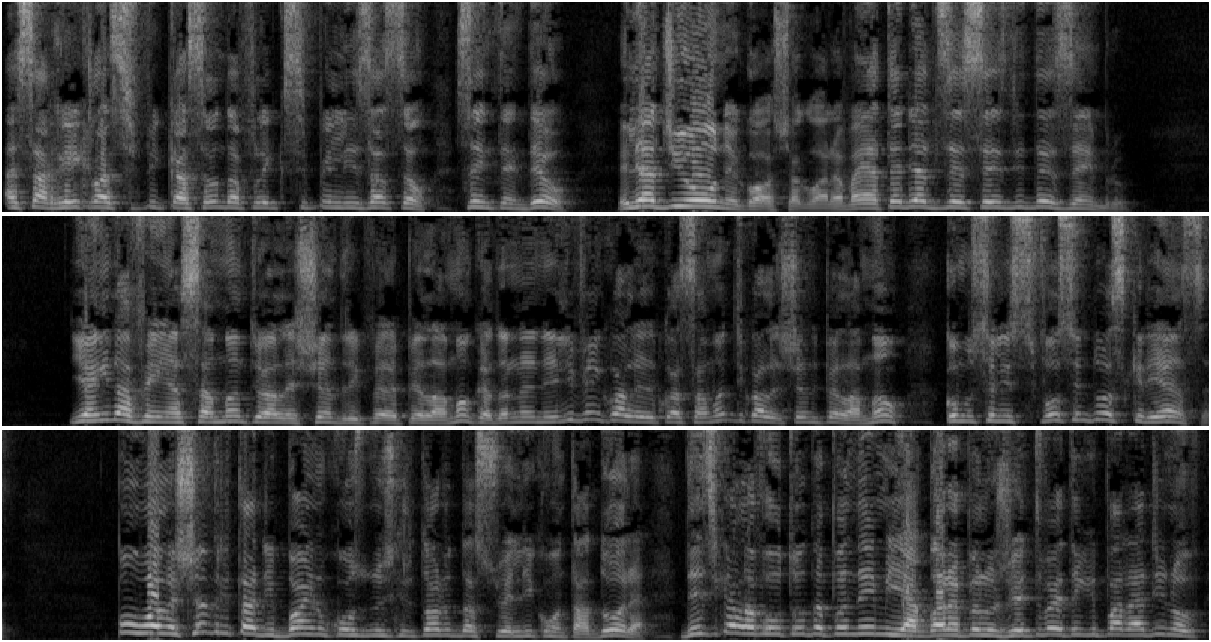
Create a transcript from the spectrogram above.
essa reclassificação da flexibilização. Você entendeu? Ele adiou o negócio agora, vai até dia 16 de dezembro. E ainda vem a Samanta e o Alexandre pela mão, que a dona Nelly vem com a, com a Samanta e com o Alexandre pela mão, como se eles fossem duas crianças. Pô, o Alexandre tá de boy no, no escritório da Sueli Contadora desde que ela voltou da pandemia. Agora, pelo jeito, vai ter que parar de novo.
